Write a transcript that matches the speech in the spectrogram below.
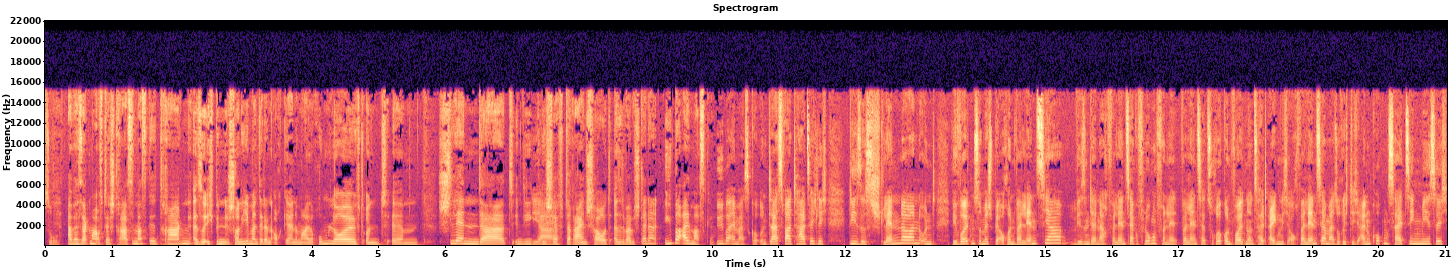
So. Aber sag mal, auf der Straße Maske tragen. Also ich bin schon jemand, der dann auch gerne mal rumläuft und ähm, schlendert, in die ja. Geschäfte reinschaut. Also beim Schlendern überall Maske. Überall Maske. Und das war tatsächlich dieses Schlendern. Und wir wollten zum Beispiel auch in Valencia, wir sind ja nach Valencia geflogen, von Valencia zurück und wollten uns halt eigentlich auch Valencia mal so richtig angucken, Sightseeing-mäßig.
